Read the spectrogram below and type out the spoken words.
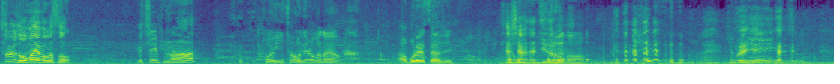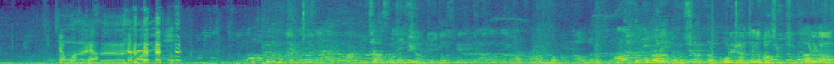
술을 너무 많이 먹었어. 그치 비나? 저희 2차 어디로 가나요? 아 모르겠어요 아직. 다시야 나 뒤돌아봐. 뭐야 이게? 제가 뽑았어, 제가. 제가 뽑았어. 2차 왔습니다. 2차. 알았어 버버리 너무 취한다. 머리를 안 잘랐대 지금 지금 머리가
